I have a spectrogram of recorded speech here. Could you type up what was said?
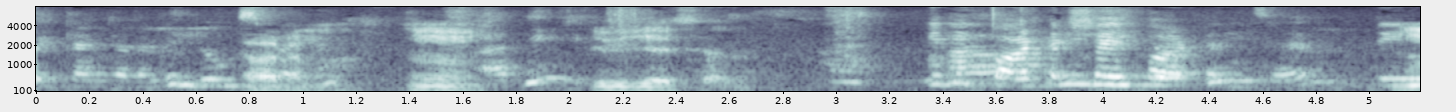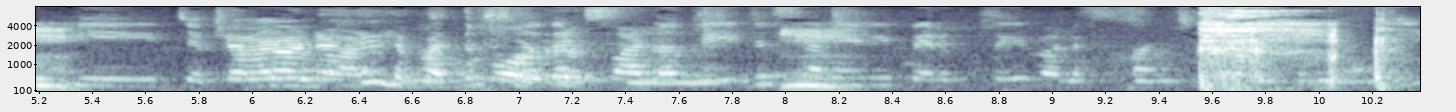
పెట్టాం కదండి లూమ్స్. అది ఇది చేశారు. ఇది కాటన్ బై కాటన్ సార్ దీనికి జకార్డ్ అంటే పెద్ద సో దట్ borders. వాళ్ళ వేజెస్ అనేవి పెరుగుతాయి వాళ్ళకి మంచిగా ఉంటుంది.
